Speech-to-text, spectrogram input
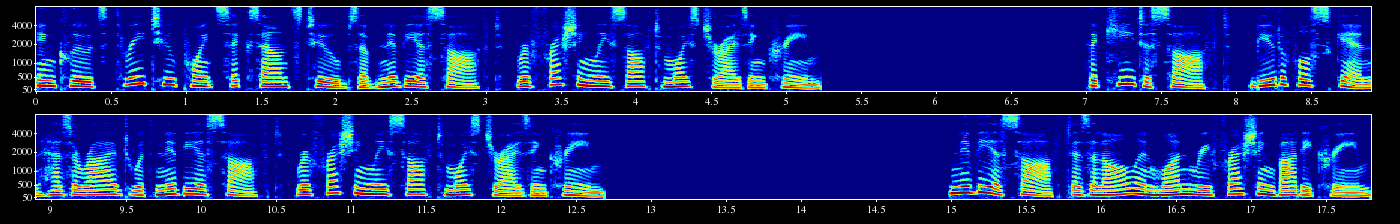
Includes three 2.6 ounce tubes of Nivea Soft, refreshingly soft moisturizing cream. The key to soft, beautiful skin has arrived with Nivea Soft, refreshingly soft moisturizing cream. Nivea Soft is an all-in-one refreshing body cream,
